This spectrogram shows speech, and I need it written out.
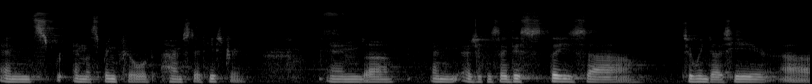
and, and the Springfield homestead history. And, uh, and as you can see, this, these uh, two windows here uh,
